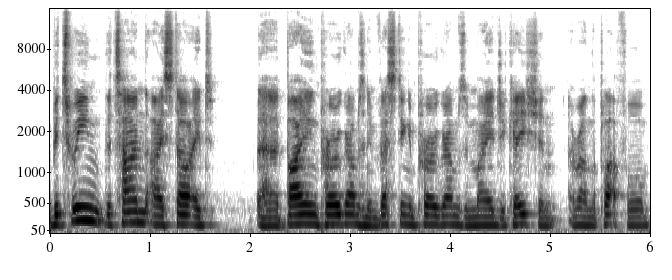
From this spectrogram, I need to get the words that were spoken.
between the time that I started uh, buying programs and investing in programs and my education around the platform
